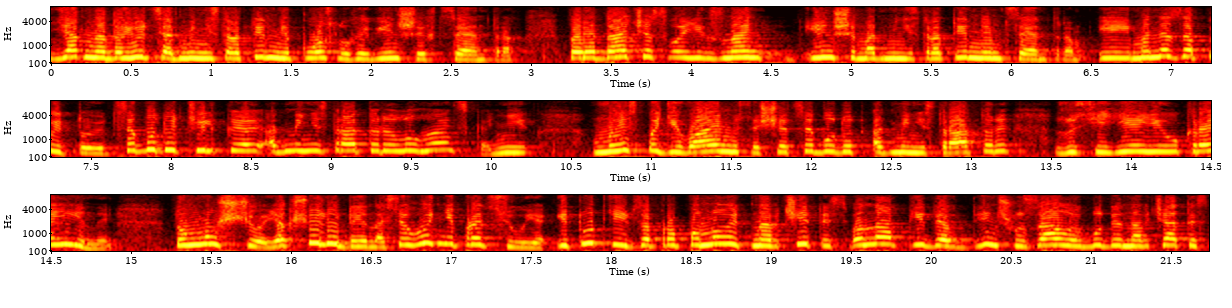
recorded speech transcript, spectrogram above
як надаються адміністративні послуги в інших центрах, передача своїх знань іншим адміністративним центрам. І мене запитують, це будуть тільки адміністратори Луганська? Ні. Ми сподіваємося, що це будуть адміністратори з усієї України. Тому що, якщо людина сьогодні працює і тут їй запропонують навчитись, вона піде в іншу залу і буде навчатись,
